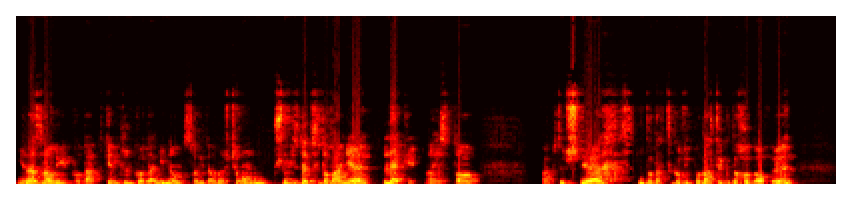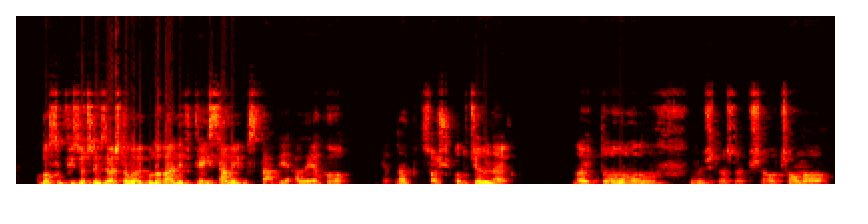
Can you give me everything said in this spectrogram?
nie nazwał jej podatkiem, tylko daniną solidarnościową. Brzmi zdecydowanie lepiej. No jest to faktycznie dodatkowy podatek dochodowy od osób fizycznych, zresztą regulowany w tej samej ustawie, ale jako jednak coś oddzielnego. No i tu myślę, że przeoczono E,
